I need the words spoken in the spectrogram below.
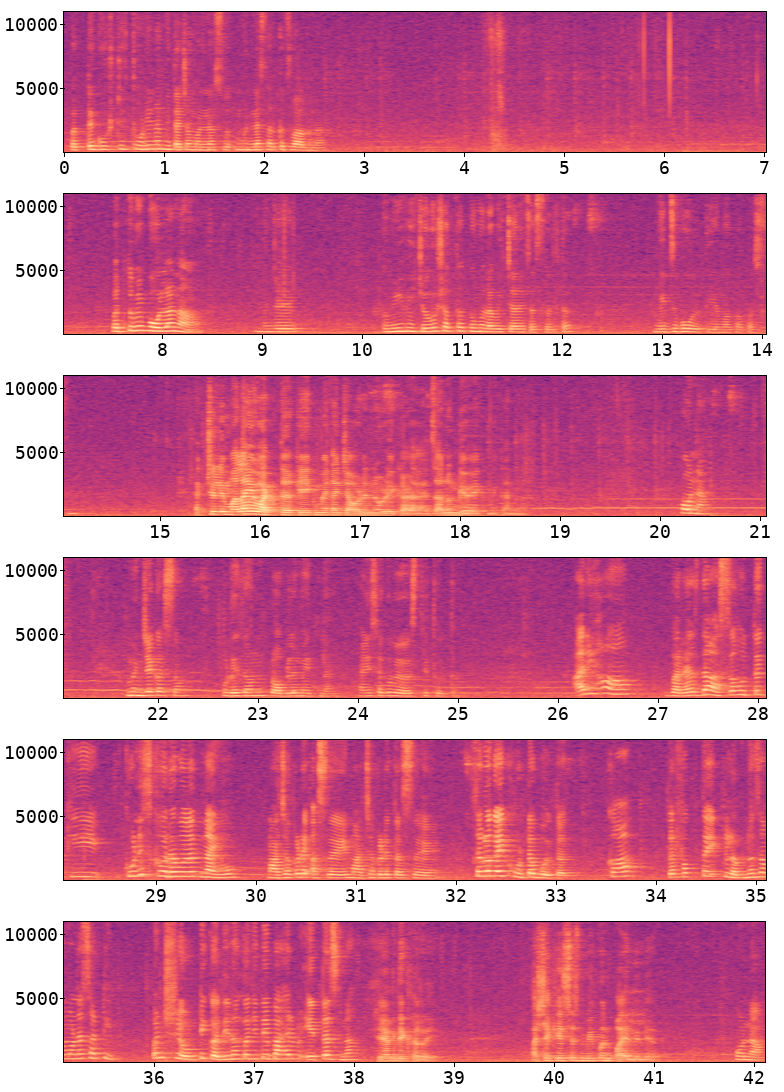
प्रत्येक गोष्टी थोडी ना मी त्याच्या म्हणण्यास म्हणण्यासारखंच वागणार. पण तुम्ही बोला ना म्हणजे तुम्ही विचारू शकता तुम्हाला विचारायचं असेल तर. मीच बोलतीये मगापासून. ॲक्च्युली मलाही वाटतं की एकमेकांच्या आवडीनिवडी कळा जाणून घेऊया एकमेकांना. हो ना. म्हणजे कसं पुढे जाऊन प्रॉब्लेम येत नाही आणि सगळं व्यवस्थित होतं. आणि हां बऱ्याचदा असं होतं की कोणीच खरं बोलत नाही हो. माझ्याकडे असं आहे माझ्याकडे तसं आहे. सगळं काही खोटं बोलतात. का? तर फक्त एक लग्न जमवण्यासाठी. पण शेवटी कधी ना कधी ते बाहेर येतच ना. हे अगदी खरं आहे. अशा केसेस मी पण पाहिलेल्या आहेत. हो ना.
